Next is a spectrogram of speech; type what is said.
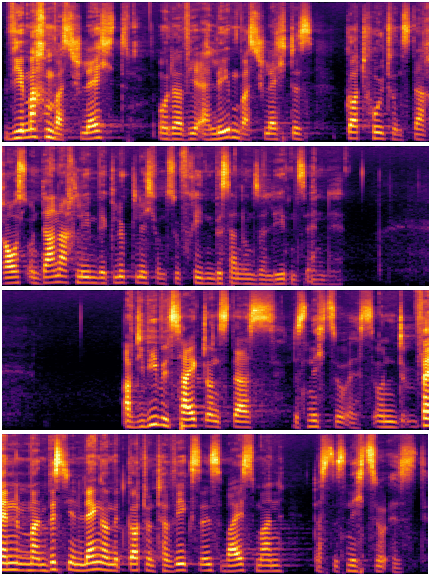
Wir machen was schlecht oder wir erleben was Schlechtes, Gott holt uns da raus und danach leben wir glücklich und zufrieden bis an unser Lebensende. Aber die Bibel zeigt uns, dass das nicht so ist. Und wenn man ein bisschen länger mit Gott unterwegs ist, weiß man, dass das nicht so ist.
